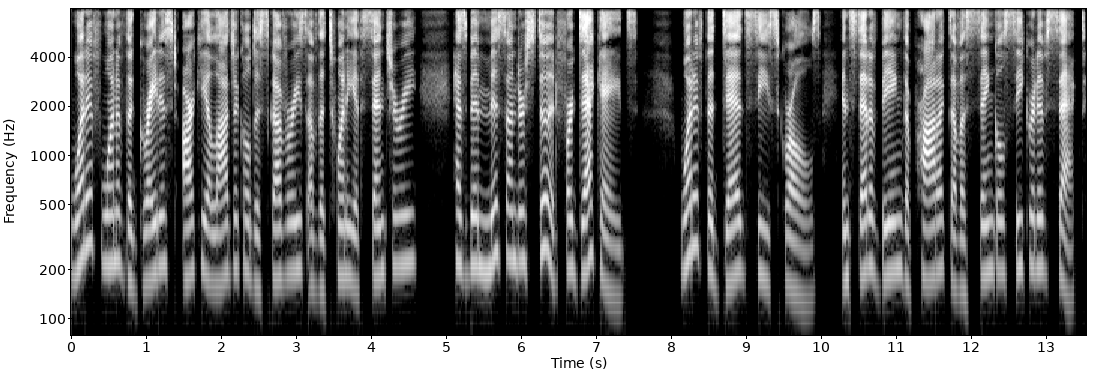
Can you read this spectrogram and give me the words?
What if one of the greatest archaeological discoveries of the 20th century has been misunderstood for decades? What if the Dead Sea Scrolls, instead of being the product of a single secretive sect,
